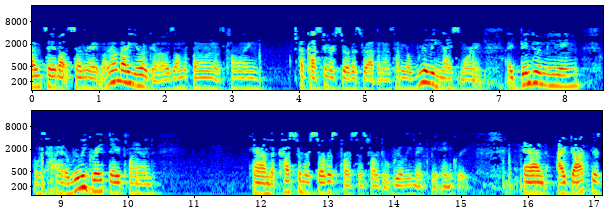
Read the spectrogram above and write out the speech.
I would say about seven or eight months, about a year ago, I was on the phone, I was calling a customer service rep, and I was having a really nice morning. I'd been to a meeting, I, was, I had a really great day planned, and the customer service person started to really make me angry. And I got this,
